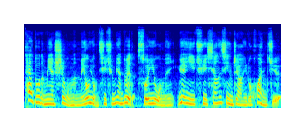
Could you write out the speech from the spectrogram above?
太多的面是我们没有勇气去面对的，所以我们愿意去相信这样一个幻觉，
